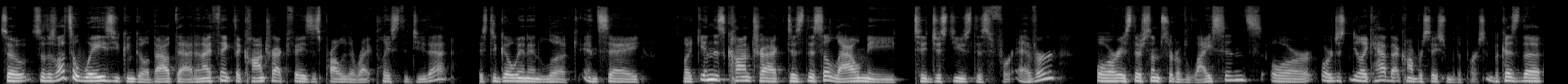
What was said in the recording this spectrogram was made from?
So so there's lots of ways you can go about that, and I think the contract phase is probably the right place to do that. Is to go in and look and say, like in this contract, does this allow me to just use this forever? Or is there some sort of license or or just like have that conversation with the person? Because the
